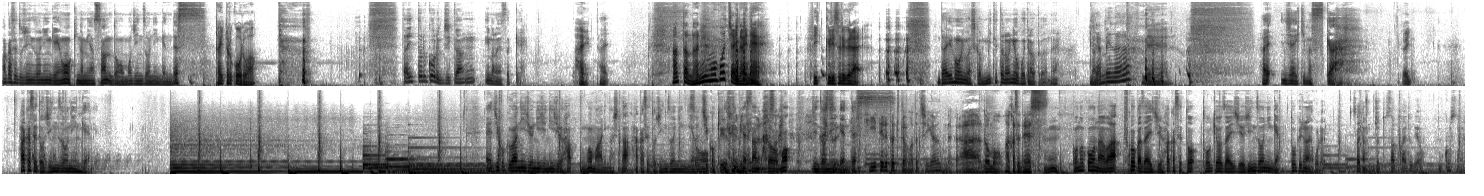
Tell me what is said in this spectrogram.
博士と人造人間をお聞きの皆さん、どうも人造人間です。タイトルコールは？タイトルコール時間、今のやつだっけ？はい。はい。あんた何も覚えちゃいないね。びっくりするぐらい。台本今しかも見てたのに覚えてなかったからね。やめな。ねえ。はい、じゃあ行きますか。はい。博士と人造人間。えー時刻は22時28分を回りました。博士と人造人間をおそう時刻聞きの皆さ意味ないからんどうも人造人間です。聞いてる時とはまた違うんだから。ああー、どうも、博士です。うん、このコーナーは福岡在住博士と東京在住人造人間東京じゃないの？これ埼玉ちょっとスタート変えとけよぶっ殺すと思う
